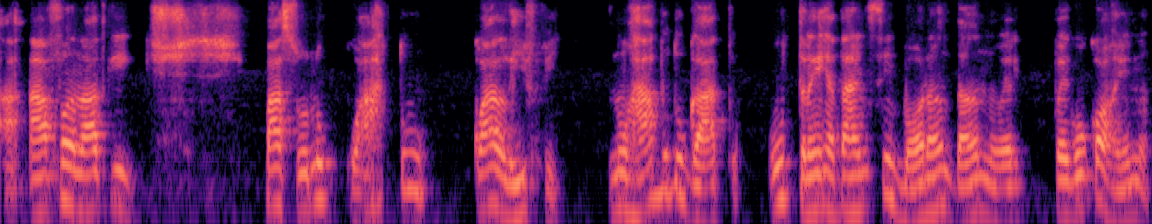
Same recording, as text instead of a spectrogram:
A, a Fanatic shh, passou no quarto qualife, no rabo do gato. O trem já tava indo embora, andando. Ele pegou correndo.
